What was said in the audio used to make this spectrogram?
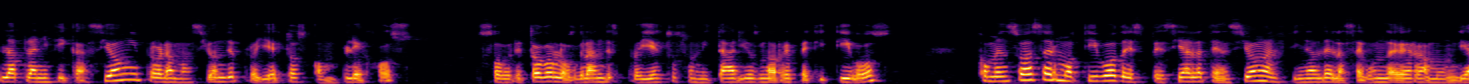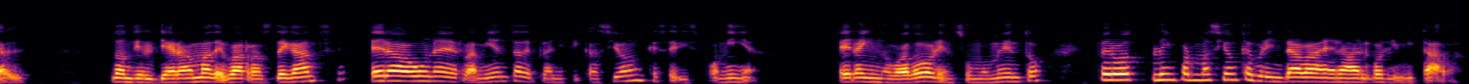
La planificación y programación de proyectos complejos sobre todo los grandes proyectos unitarios no repetitivos, comenzó a ser motivo de especial atención al final de la Segunda Guerra Mundial, donde el diagrama de barras de Gantt era una herramienta de planificación que se disponía. Era innovador en su momento, pero la información que brindaba era algo limitada.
